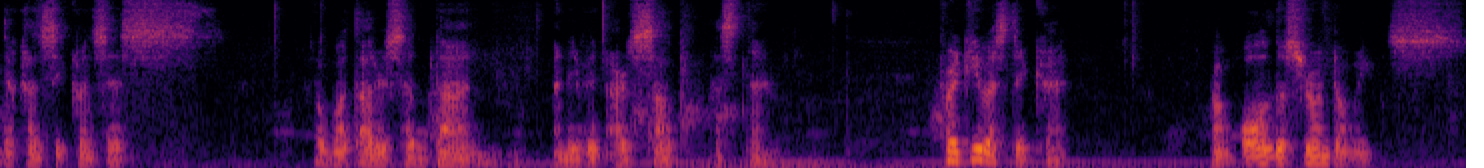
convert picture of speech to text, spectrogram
the consequences of what others have done and even ourselves has done. Forgive us, dear God, from all those wrongdoings.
